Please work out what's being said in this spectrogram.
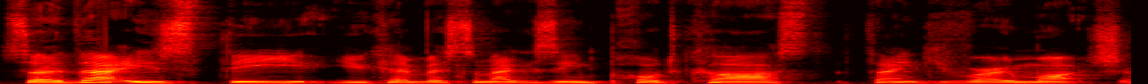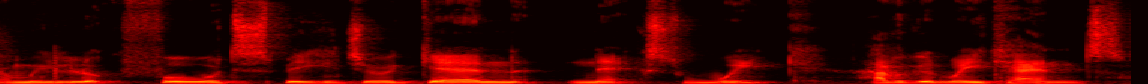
So that is the UK Investor Magazine podcast. Thank you very much, and we look forward to speaking to you again next week. Have a good weekend.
